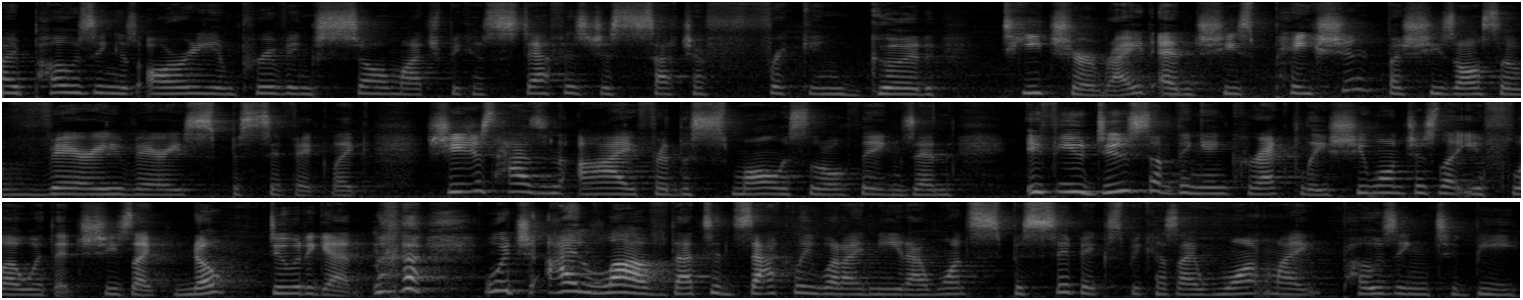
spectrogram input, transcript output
my posing is already improving so much because Steph is just such a freaking good teacher, right? And she's patient, but she's also very, very specific. Like, she just has an eye for the smallest little things. And if you do something incorrectly, she won't just let you flow with it. She's like, nope, do it again, which I love. That's exactly what I need. I want specifics because I want my posing to be,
